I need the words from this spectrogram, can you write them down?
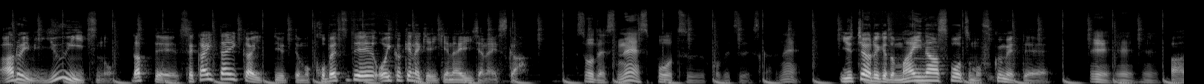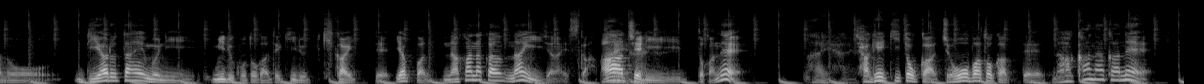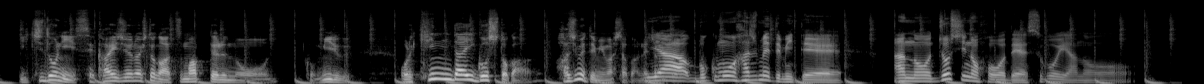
ある意味唯一のだって世界大会って言っても個別で追いかけなきゃいけないじゃないですかそうですね。スポーツ個別ですからね。言っちゃ悪いけどマイナースポーツも含めてええ、ええ、ええ。あのリアルタイムに見ることができる機会ってやっぱなかなかないじゃないですか、はいはいアーチェリーとかねはいはい。射撃とか乗馬とかってなかなかね一度に世界中の人が集まってるのをこう見る俺近代五種とか初めて見ましたからねいやー僕も初めて見てあの女子の方ですごいあの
